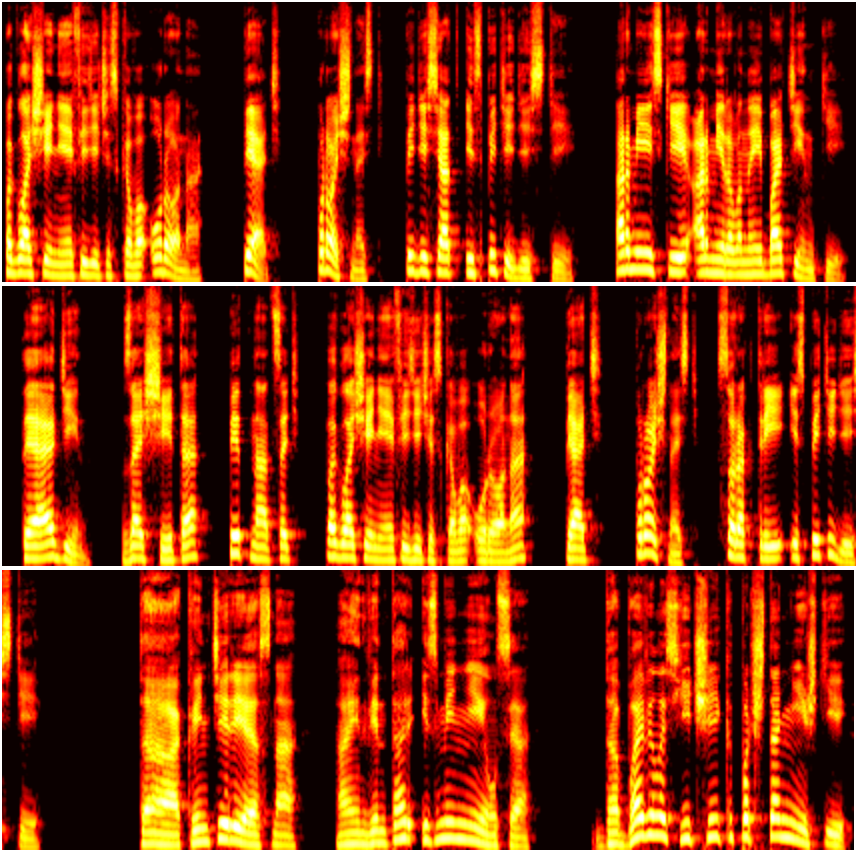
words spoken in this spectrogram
Поглощение физического урона 5. Прочность 50 из 50. Армейские армированные ботинки Т1. Защита 15. Поглощение физического урона 5. Прочность 43 из 50. Так, интересно. А инвентарь изменился. Добавилась ячейка под штанишки,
